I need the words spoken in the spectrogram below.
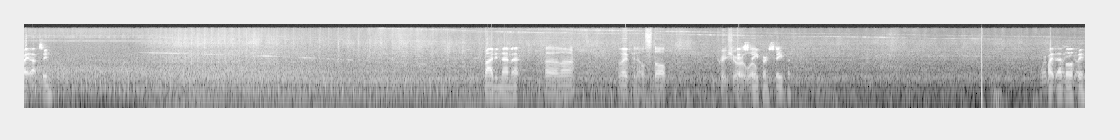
Right, that's in. Bad in there, mate. Uh, I don't know. I'm hoping it'll stop. I'm pretty sure Gets it will. steeper and steeper. Right, they're both in.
